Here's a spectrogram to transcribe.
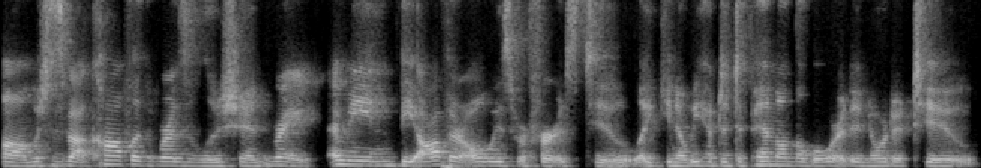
um, which is about conflict resolution, right? I mean, the author always refers to like, you know, we have to depend on the Lord in order to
